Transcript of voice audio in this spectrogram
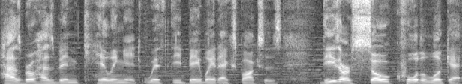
Hasbro has been killing it with the Beyblade X boxes. These are so cool to look at.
